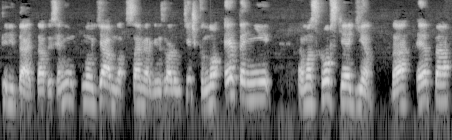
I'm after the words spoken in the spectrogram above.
передать, да, то есть они, ну, явно сами организовали утечку, но это не московский агент, да, это,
